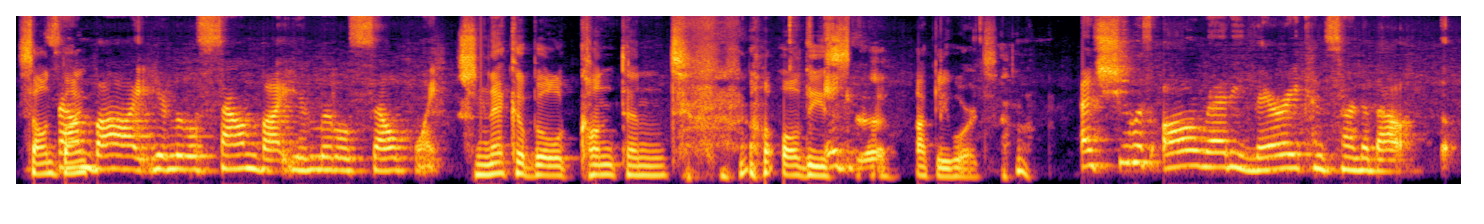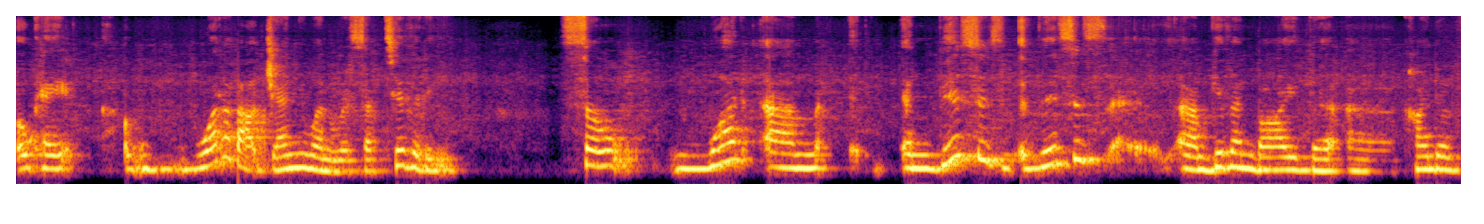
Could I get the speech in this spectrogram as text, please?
Sound, sound bite? bite your little sound bite your little sell point. Snackable content. All these uh, ugly words And she was already very concerned about okay, what about genuine receptivity? So, what, um, and this is, this is um, given by the uh, kind of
